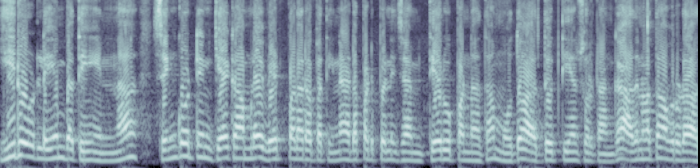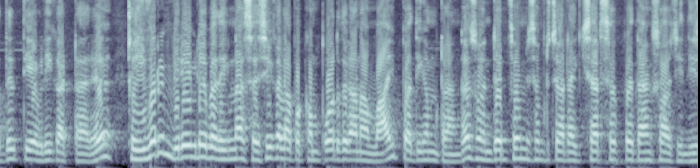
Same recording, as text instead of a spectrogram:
ஈரோட்லேயும் பார்த்தீங்கன்னா செங்கோட்டையன் கேட்காமலே வேட்பாளரை பார்த்தீங்கன்னா எடப்பாடி பழனிசாமி தேர்வு பண்ணால் தான் முதல் அதிருப்தின்னு சொல்கிறாங்க அதனால தான் அவரோட அதிருப்தியை வெளிக்காட்டாரு ஸோ இவரும் விரைவிலே பார்த்தீங்கன்னா சசிகலா பக்கம் போகிறதுக்கான வாய்ப்பு அதிகம்ன்றாங்க. ஸோ இந்த இன்ஃபர்மேஷன் பிடிச்சா லைக் ஷேர் சப்ஸ்கிரைப் தேங்க்ஸ் வாட்சிங் தி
